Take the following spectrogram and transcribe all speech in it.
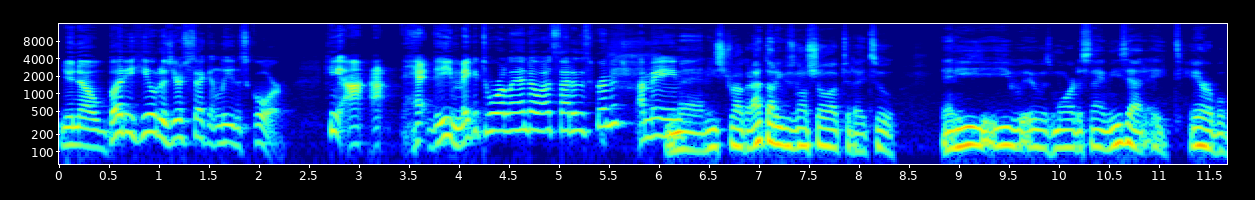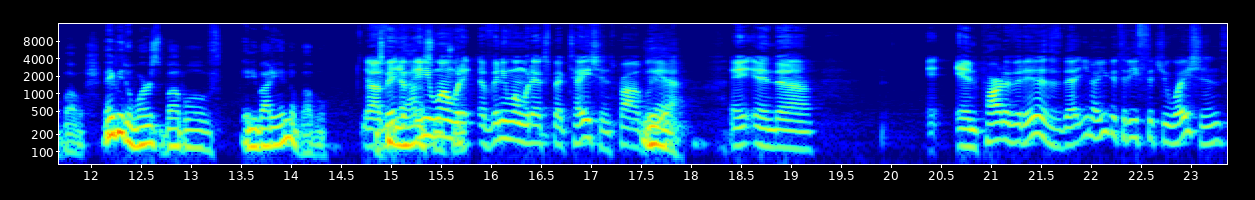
You know, Buddy Hield is your second leading scorer. He, I, I, did he make it to Orlando outside of the scrimmage? I mean, man, he struggled. I thought he was going to show up today too, and he, he, it was more the same. He's had a terrible bubble, maybe the worst bubble of anybody in the bubble. Yeah, if, if anyone with, with if anyone with expectations, probably yeah. yeah. And, and uh, and part of it is, is that you know you get to these situations,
